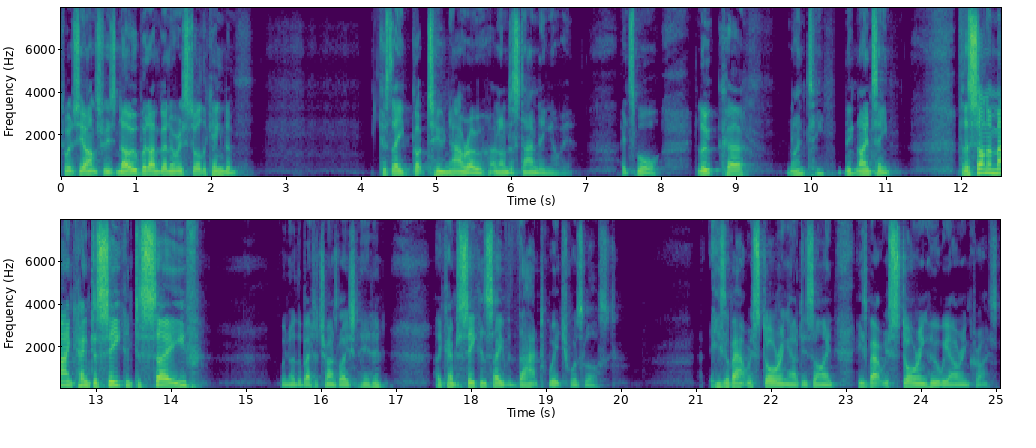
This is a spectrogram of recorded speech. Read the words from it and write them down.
To which the answer is no, but I'm going to restore the kingdom because they got too narrow an understanding of it. It's more. Luke uh, 19. Luke 19. For the Son of Man came to seek and to save. We know the better translation here. They came to seek and save that which was lost. He's about restoring our design. He's about restoring who we are in Christ.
